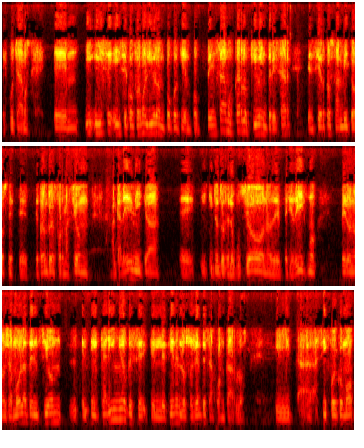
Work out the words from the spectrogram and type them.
escuchamos. Eh, y, y, se, y se conformó el libro en poco tiempo. Pensábamos, Carlos, que iba a interesar en ciertos ámbitos, este, de pronto de formación académica, eh, institutos de locución o de periodismo, pero nos llamó la atención el, cariño que, se, que le tienen los oyentes a Juan Carlos. Y así fue como,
